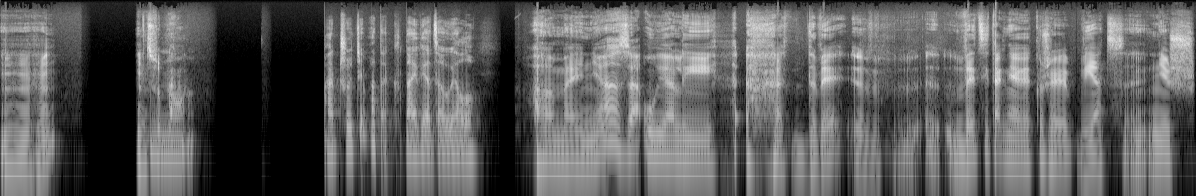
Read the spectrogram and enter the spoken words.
Mhm. Super. No. A čo teba tak najviac zaujalo? A mňa zaujali dve veci tak nejak akože viac než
